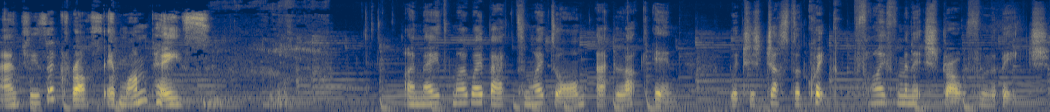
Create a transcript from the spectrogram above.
And she's across in one piece. I made my way back to my dorm at Luk Inn which is just a quick five minute stroll from the beach.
